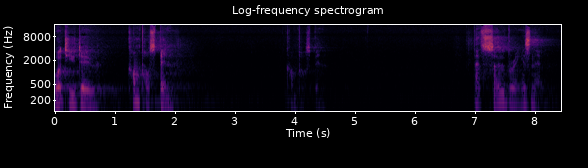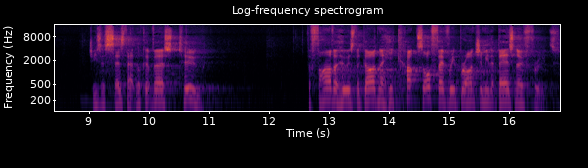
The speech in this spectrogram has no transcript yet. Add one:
What do you do? Compost bin. Compost bin. That's sobering, isn't it? Jesus says that. Look at verse 2. The Father, who is the gardener, he cuts off every branch in me that bears no fruit.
